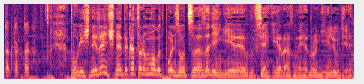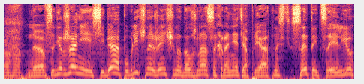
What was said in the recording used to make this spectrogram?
Так, так, так. Публичные женщины, это которым могут пользоваться за деньги всякие разные другие люди. Ага. В содержании себя публичная женщина должна сохранять опрятность. С этой целью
